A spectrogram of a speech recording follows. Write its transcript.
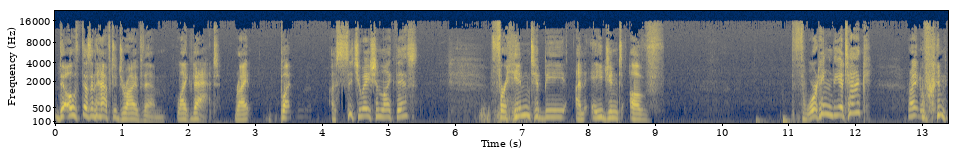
the oath doesn't have to drive them like that, right? But a situation like this, for him to be an agent of thwarting the attack, right? When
